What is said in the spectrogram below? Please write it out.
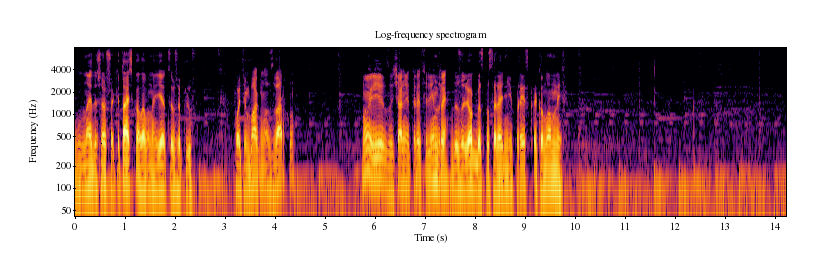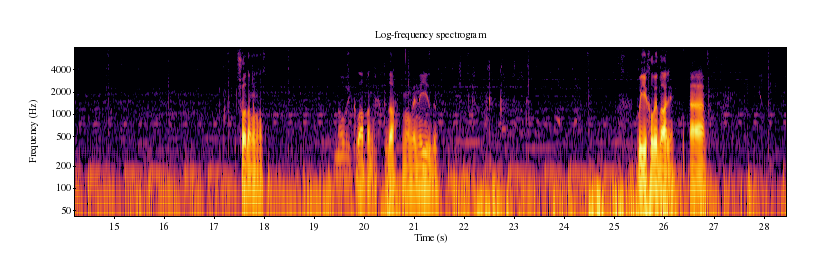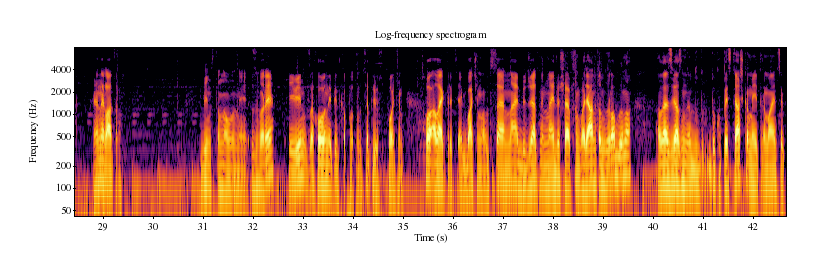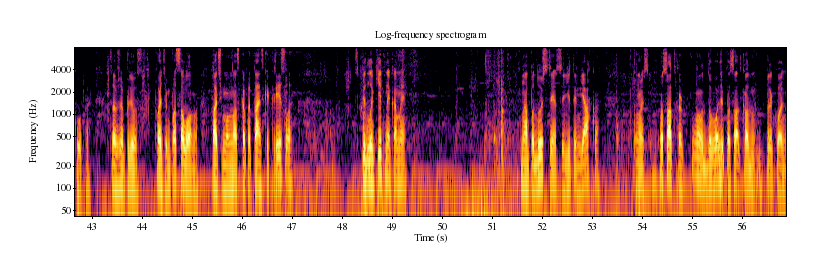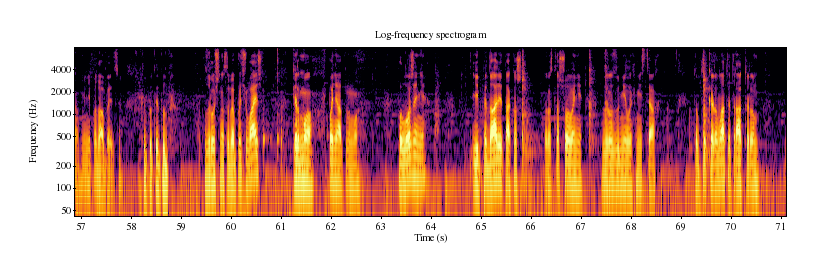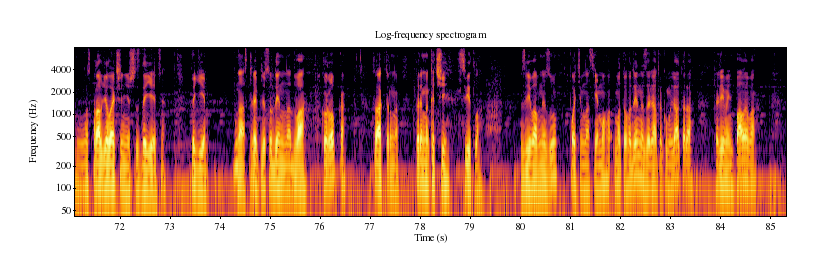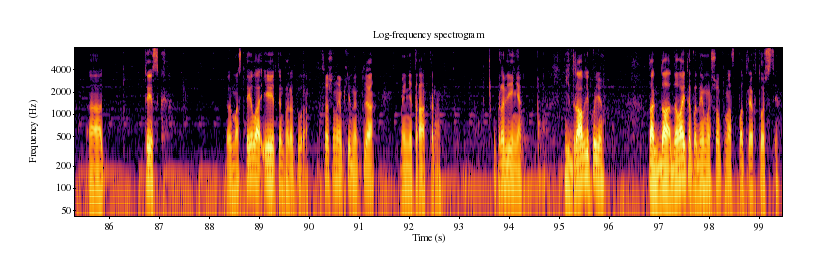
Найдешевша китайська, але вона є, це вже плюс. Потім бак у нас зверху. Ну і звичайні три циліндри, дизельок, безпосередній вприск, економний. Що там у нас? Новий. Клапани. Да, новий не їздив. Поїхали далі. Е, генератор. Він встановлений згори і він захований під капотом. Це плюс. Потім по електриці, як бачимо, все найбюджетним, найдешевшим варіантом зроблено, але зв'язане до- докупи стяжками і тримається купи. Це вже плюс. Потім по салону. Бачимо, в нас капітанське крісло з підлокітниками. На подушці сидіти м'яко. Ось, посадка, ну, доволі посадка прикольна, мені подобається. Типу, ти тут зручно себе почуваєш, кермо в понятному положенні, і педалі також розташовані в зрозумілих місцях. Тобто керувати трактором насправді легше, ніж здається. Тоді в нас 3 плюс 1 на 2 коробка тракторна, перемикачі світла зліва внизу. Потім в нас є мотогодини, заряд акумулятора, рівень палива, е, тиск мастила і температура. Все, що необхідно для міні-трактора. Управління гідравлікою. Так, да, давайте подивимося, що в нас по трьохточці.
